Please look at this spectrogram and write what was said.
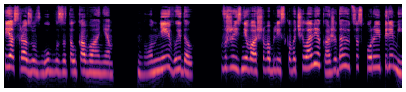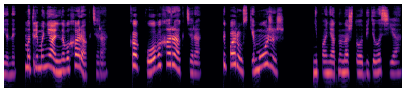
Я сразу в гугл за толкованием. Но он мне и выдал. В жизни вашего близкого человека ожидаются скорые перемены матримониального характера. Какого характера? Ты по-русски можешь? Непонятно на что обиделась я.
